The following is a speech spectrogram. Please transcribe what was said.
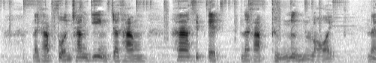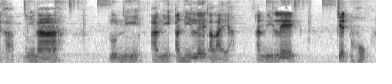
50นะครับส่วนช่างยิ่งจะทำ51นะครับถึง 100นะครับนี่นะรุ่นนี้อันนี้อันนี้เลขอะไรอะอันนี้เลข 76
